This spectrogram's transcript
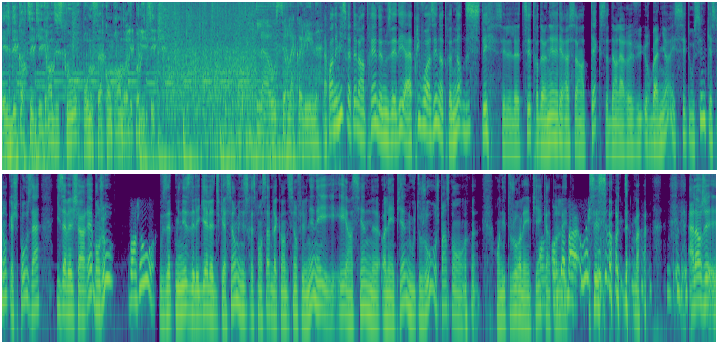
Il décortique les grands discours pour nous faire comprendre les politiques. Là-haut sur la. La pandémie serait-elle en train de nous aider à apprivoiser notre nordicité? C'est le titre d'un intéressant texte dans la revue Urbania et c'est aussi une question que je pose à Isabelle Charret. Bonjour. Bonjour. Vous êtes ministre délégué à l'éducation, ministre responsable de la condition féminine et, et ancienne olympienne, ou toujours. Je pense qu'on on est toujours olympien On, quand on on, demeure, oui. C'est ça, on le demeure. Alors, je-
